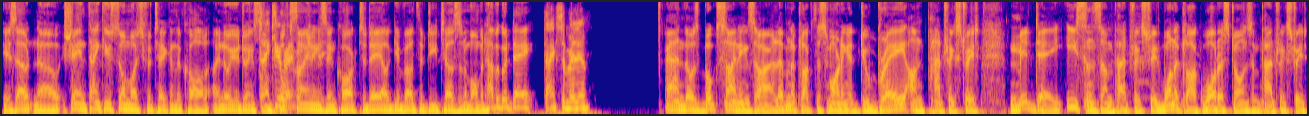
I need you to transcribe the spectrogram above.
is out now. Shane, thank you so much for taking the call. I know you're doing some book signings in Cork today. I'll give out the details in a moment. Have a good day. Thanks a million. And those book signings are 11 o'clock this morning at Dubray on Patrick Street, midday Eason's on Patrick Street, 1 o'clock Waterstones in Patrick Street,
